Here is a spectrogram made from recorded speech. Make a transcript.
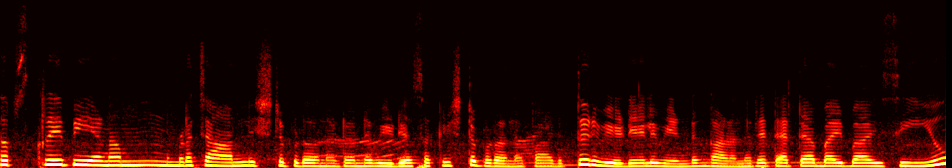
സബ്സ്ക്രൈബ് ചെയ്യണം. നമ്മുടെ ചാനൽ ഇഷ്ടപ്പെടുവാന്ന് കേട്ടോ എന്റെ വീഡിയോസൊക്കെ ഇഷ്ടപ്പെടുവാന്ന് അപ്പോൾ അടുത്തൊരു വീഡിയോയിൽ വീണ്ടും കാണുന്നവരെ tata bye bye see you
